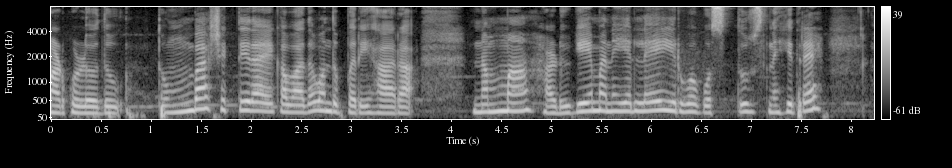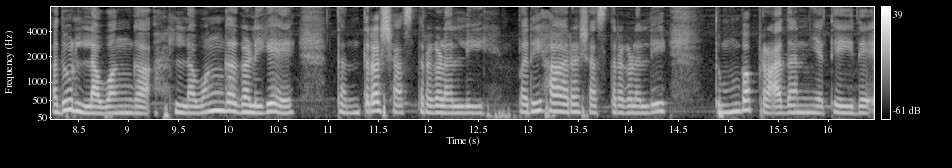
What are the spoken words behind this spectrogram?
ಮಾಡಿಕೊಳ್ಳೋದು? ತುಂಬ ಶಕ್ತಿದಾಯಕವಾದ ಒಂದು ಪರಿಹಾರ. ನಮ್ಮ ಅಡುಗೆ ಮನೆಯಲ್ಲೇ ಇರುವ ವಸ್ತು ಸ್ನೇಹಿತರೆ, ಅದು ಲವಂಗ. ಲವಂಗಗಳಿಗೆ ತಂತ್ರಶಾಸ್ತ್ರಗಳಲ್ಲಿ ಪರಿಹಾರ ಶಾಸ್ತ್ರಗಳಲ್ಲಿ ತುಂಬ ಪ್ರಾಧಾನ್ಯತೆ ಇದೆ.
